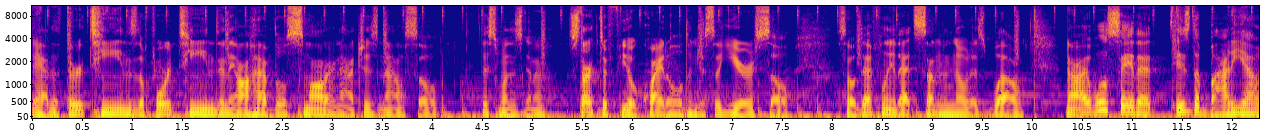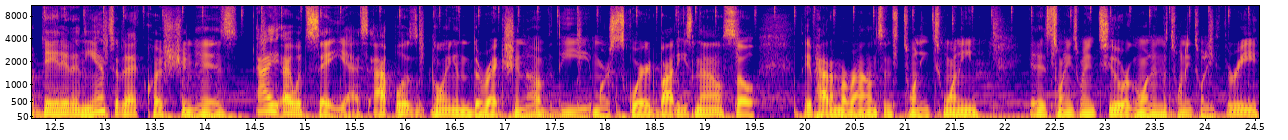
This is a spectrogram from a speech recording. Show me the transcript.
they have the 13s, the 14s, and they all have those smaller notches now. So this one is gonna start to feel quite old in just a year or so. So definitely that's something to note as well. Now I will say that is the body outdated? And the answer to that question is I, I would say yes. Apple is going in the direction of the more squared bodies now. So they've had them around since 2020. It is 2022, we're going into 2023.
